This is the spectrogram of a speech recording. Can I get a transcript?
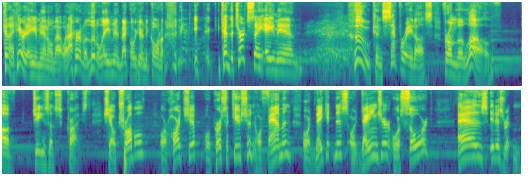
Can I hear an amen on that one? I heard a little amen back over here in the corner. Can the church say amen? amen? Who can separate us from the love of Jesus Christ? Shall trouble or hardship or persecution or famine or nakedness or danger or sword, as it is written,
